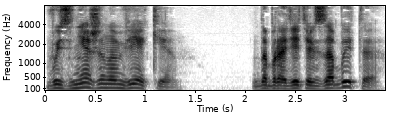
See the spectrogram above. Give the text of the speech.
в изнеженном веке. Добродетель забыта.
